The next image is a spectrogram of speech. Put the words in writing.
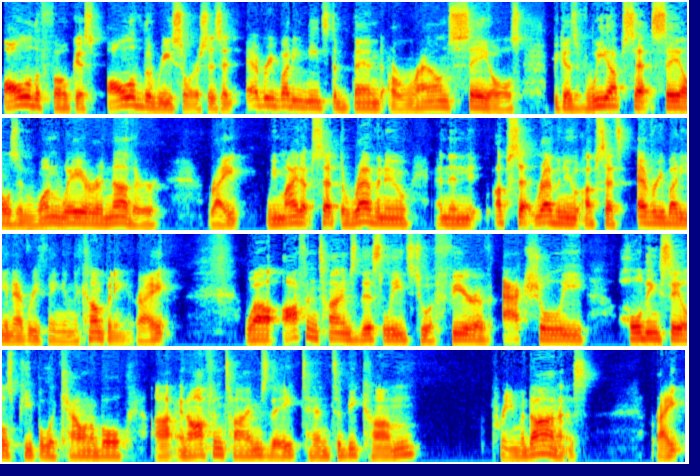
all of the focus, all of the resources, and everybody needs to bend around sales because if we upset sales in one way or another, right, we might upset the revenue, and then upset revenue upsets everybody and everything in the company, right? Well, oftentimes this leads to a fear of actually holding salespeople accountable, uh, and oftentimes they tend to become prima donnas, right?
